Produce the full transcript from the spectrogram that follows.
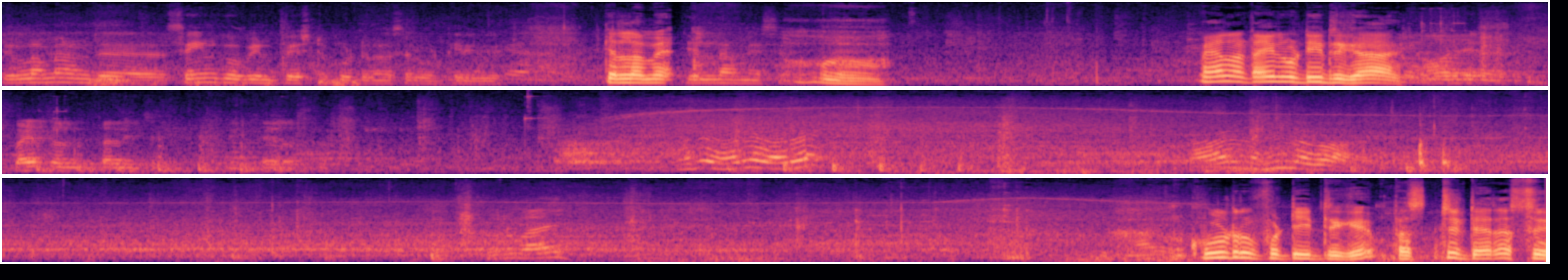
எல்லாமே அந்த செயின் கோபின் பேஸ்ட் போட்டு தான் சார் ஒட்டியிருக்கு. எல்லாமே. எல்லாமே சார் ம். மேலே டைல் ஒட்டிட்டு இருக்கா பையன் தள்ளி தள்ளி கூல் ரூஃப் ஒட்டிகிட்டு ஃபஸ்ட்டு டெரஸு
